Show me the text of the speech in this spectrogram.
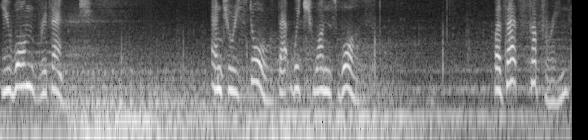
You want revenge. And to restore that which once was. But that suffering,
